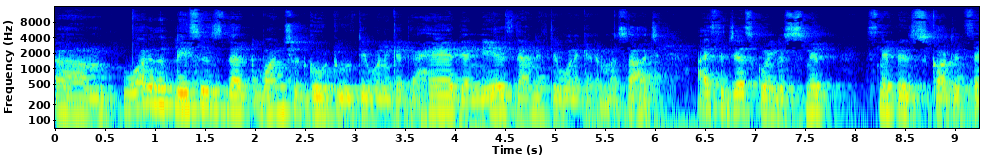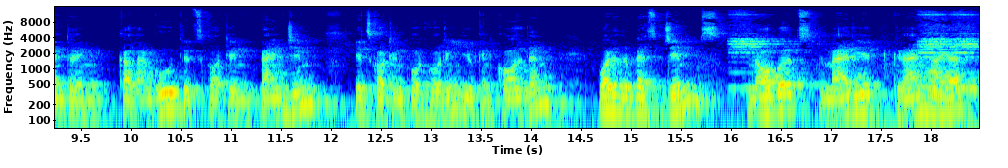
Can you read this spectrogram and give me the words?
Um, what are the places that one should go to if they want to get their hair, their nails done, if they want to get a massage? I suggest going to Snip. Snip has got its center in Calangute, it's got in Panjim, it's got in Porvorim. You can call them. What are the best gyms? Norbert's, the Marriott, Grand Hyatt.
